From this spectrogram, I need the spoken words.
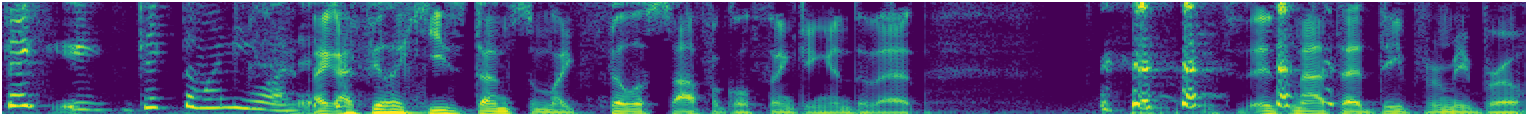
Pick pick the one you wanted. Like I feel like he's done some like philosophical thinking into that. it's, it's not that deep for me, bro.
